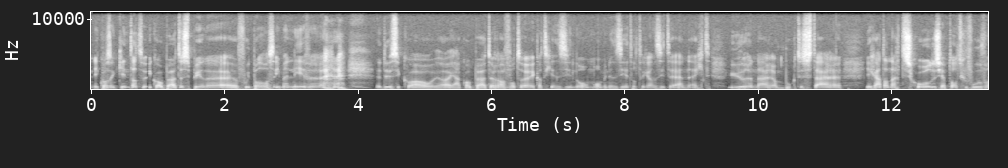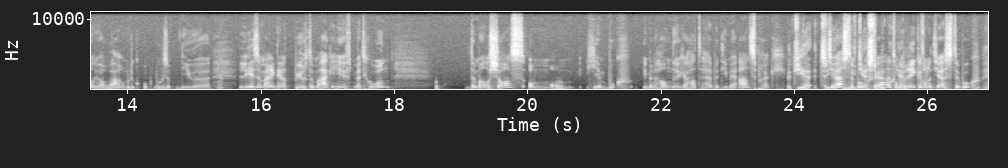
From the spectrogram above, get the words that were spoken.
Ik was een kind dat ik wou buiten spelen. Uh, voetbal was in mijn leven. dus ik wou, ja, ja, ik wou buiten ravotten. Ik had geen zin om, om in een zetel te gaan zitten en echt uren naar een boek te staren. Je gaat dan naar school, dus je hebt al het gevoel van ja, waarom moet ik ook nog eens opnieuw uh, lezen? Maar ik denk dat het puur te maken heeft met gewoon de malchance om, om geen boek in mijn handen gehad te hebben die mij aansprak. Het, ju het, het juiste boek, juiste ja, boek, het ontbreken van het juiste boek. Ja.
